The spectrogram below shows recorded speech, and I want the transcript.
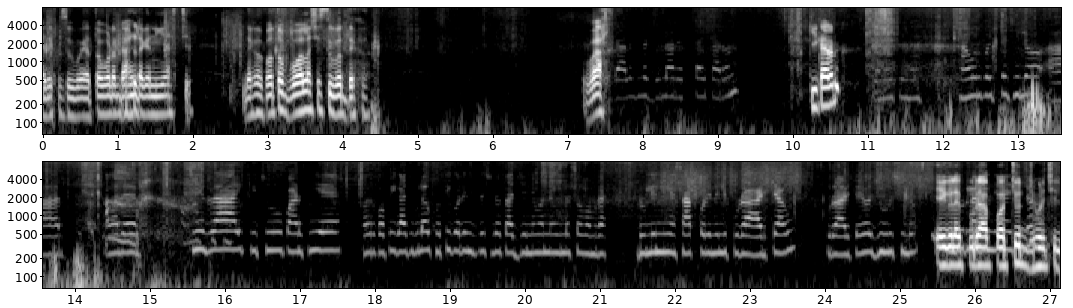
দেখো শুভ এত বড় ডালটাকে নিয়ে আসছে। দেখো কত বল আছে শুভর দেখো। বাহ! ডালগুলো একটাই কারণ। কি কারণ? ঠাউর করতেছিল আর আমাদের কিছু পাড়কিয়ে আমাদের কপি গাছগুলাও ক্ষতি করে দিতেছিল তার জন্য মানে ওগুলো সব আমরা ডুলি নিয়ে সাফ করে দিলি পুরা আড়টাও পুরা আড়টাও ঝুড় ছিল এইগুলা পুরা প্রচুর। ঝুড় ছিল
